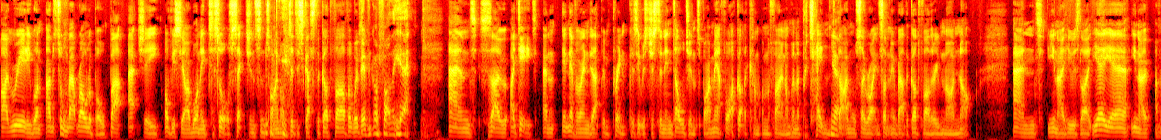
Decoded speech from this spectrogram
I really want. I was talking about rollerball, but actually, obviously, I wanted to sort of section some time off to discuss The Godfather with him. The Godfather, yeah. And so I did, and it never ended up in print because it was just an indulgence by me. I thought I've got to come on the phone. I'm going to pretend Yeah. that I'm also writing something about The Godfather, even though I'm not. And you know, he was like, "Yeah, yeah." You know, I,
